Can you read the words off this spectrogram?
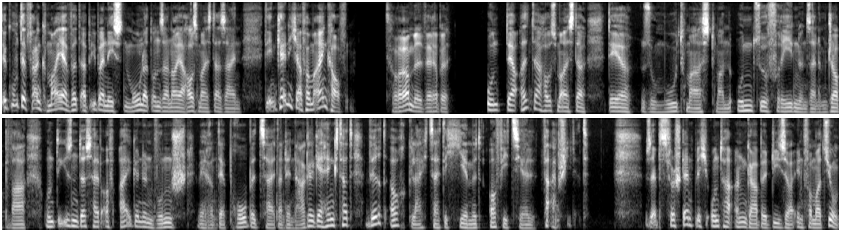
Der gute Frank Meyer wird ab übernächsten Monat unser neuer Hausmeister sein. Den kenne ich ja vom Einkaufen. Trommelwirbel. Und der alte Hausmeister, der, so mutmaßt man, unzufrieden in seinem Job war und diesen deshalb auf eigenen Wunsch während der Probezeit an den Nagel gehängt hat, wird auch gleichzeitig hiermit offiziell verabschiedet. Selbstverständlich unter Angabe dieser Information.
